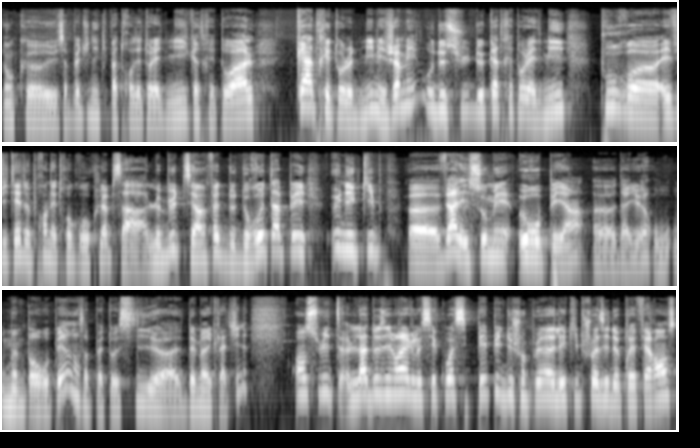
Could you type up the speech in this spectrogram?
Donc, euh, ça peut être une équipe à 3 étoiles et demie, 4 étoiles, 4 étoiles et demie, mais jamais au-dessus de 4 étoiles et demie pour euh, éviter de prendre des trop gros clubs. Ça, le but, c'est en fait de, retaper une équipe euh, vers les sommets européens, euh, d'ailleurs, ou, même pas européens, ça peut être aussi d'Amérique latine. Ensuite, la deuxième règle, c'est quoi? C'est pépite du championnat de l'équipe choisie de préférence.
